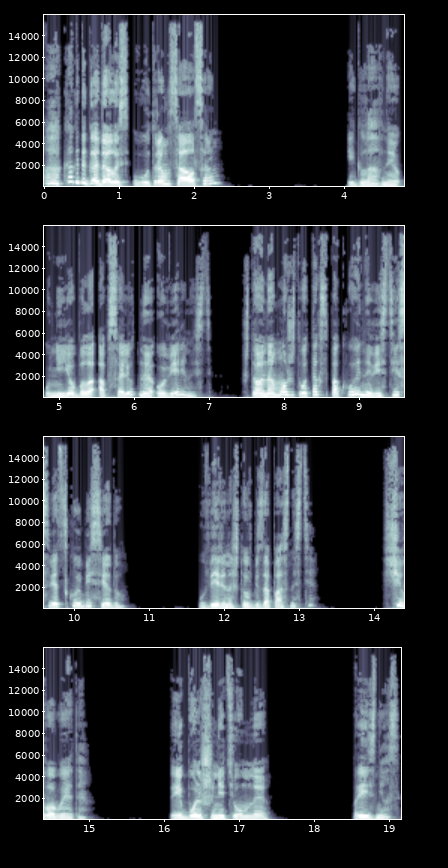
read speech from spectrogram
А как догадалась утром с Алсером? И главное, у нее была абсолютная уверенность, что она может вот так спокойно вести светскую беседу. Уверена, что в безопасности? С чего бы это? «Ты больше не темная», — произнес,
